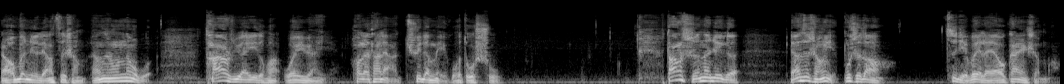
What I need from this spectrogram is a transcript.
然后问这梁思成，梁思成，那我他要是愿意的话，我也愿意。后来他俩去了美国读书。当时呢，这个梁思成也不知道自己未来要干什么，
